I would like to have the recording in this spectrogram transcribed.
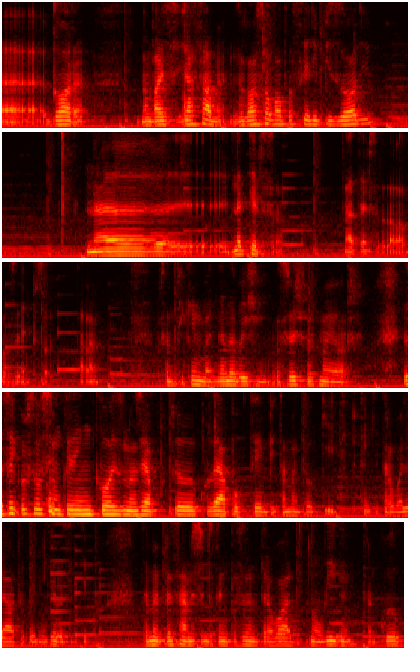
Uh, agora, não vai ser, já sabem, agora só volta a ser episódio na, na terça. Na terça só volta a ser episódio, tá bem? Portanto, fiquem bem, grande beijinho, vocês são os maiores. Eu sei que eu estou assim um bocadinho de coisa, mas é porque eu acordei há pouco tempo e também estou aqui, tipo, tenho que ir trabalhar, estou com a minha cabeça, tipo, também pensar nas cenas que tenho para fazer no trabalho, tipo, não liguem, tranquilo.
